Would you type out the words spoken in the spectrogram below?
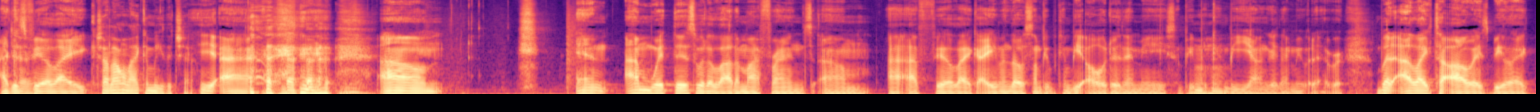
I just feel like Child, I don't like him either, child. Yeah. um, and I'm with this with a lot of my friends. Um, I, I feel like I, even though some people can be older than me, some people Mm-hmm. can be younger than me, whatever. But I like to always be like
